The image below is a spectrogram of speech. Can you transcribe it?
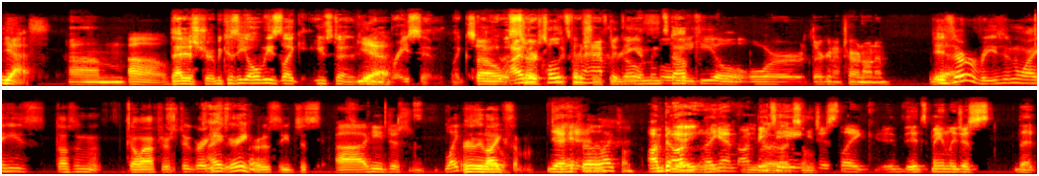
yes. Um, Um, That is true because he always like used to Yeah. embrace him. Like so either first- Colt's going to have to recruiting go him and fully stuff. heel, or they're going to turn on him. yeah. Is there a reason why he's doesn't go after Stu Grayson? I agree. or is he just Uh, he just likes really Stu. likes him? Yeah, He just really likes him. On, Yeah, on- he- again on he BT, likes he just like it's mainly just that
